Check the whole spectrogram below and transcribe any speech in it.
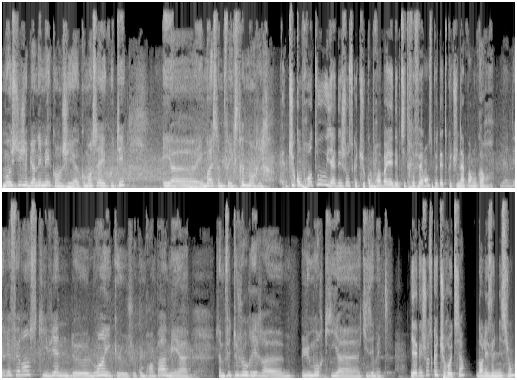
moi aussi j'ai bien aimé quand j'ai commencé à écouter. Et, et, moi, ça me fait extrêmement rire. Tu comprends tout Il y a des choses que tu comprends pas? Il y a des petites références peut-être que tu n'as pas encore. Il y a des références qui viennent de loin et que je comprends pas, mais ça me fait toujours rire euh, l'humour qu'ils euh, qu émettent. Il y a des choses que tu retiens dans les émissions?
